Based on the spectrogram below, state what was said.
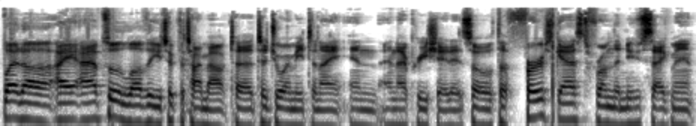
but uh, I absolutely love that you took the time out to, to join me tonight, and, and I appreciate it. So, the first guest from the new segment,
